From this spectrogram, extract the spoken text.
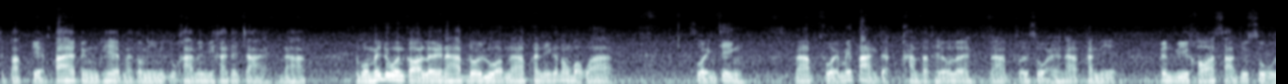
จะปรับเปลี่ยนป้ายให้เป็นกรุงเทพนะตรงนี้ลูกค้าไม่มีค่าใช้จ่ายนะครับเดี๋ยวผมให้ดูกันก่อนเลยนะครับ โดยรวมนะครับคันนี้ก็ต้องบอกว่าสวยจริงๆนะครับ สวยไม่ต่างจากคันสเทลเลยนะครับ สวยๆนะครับคันนี้เป็น V Cross 3.0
